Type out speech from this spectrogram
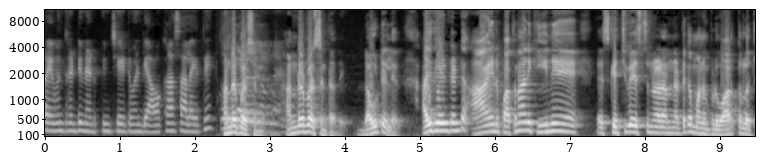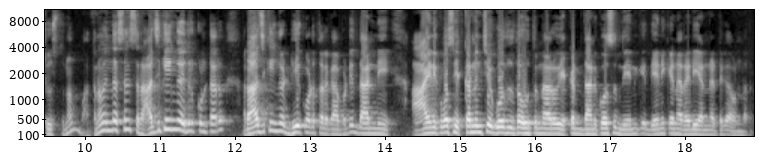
రేవంత్ రెడ్డి నడిపించేటువంటి అవకాశాలు అయితే హండ్రెడ్ పర్సెంట్. హండ్రెడ్ పర్సెంట్ అది. డౌటే లేదు. అయితే ఏంటంటే ఆయన పతనానికి ఈయనే స్కెచ్ వేస్తున్నాడు అన్నట్టుగా మనం ఇప్పుడు వార్తల్లో చూస్తున్నాం. పతనం ఇన్ ద సెన్స్ రాజకీయంగా ఎదుర్కొంటారు రాజకీయంగా ఢీ కొడతారు కాబట్టి దాన్ని ఆయన కోసం ఎక్కడి నుంచే గోతులు తవ్వుతున్నారు ఎక్కడ దానికోసం దేనికి దేనికైనా రెడీ అన్నట్టుగా ఉన్నారు.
